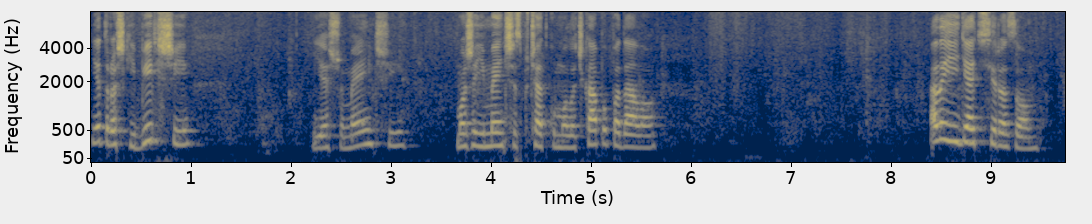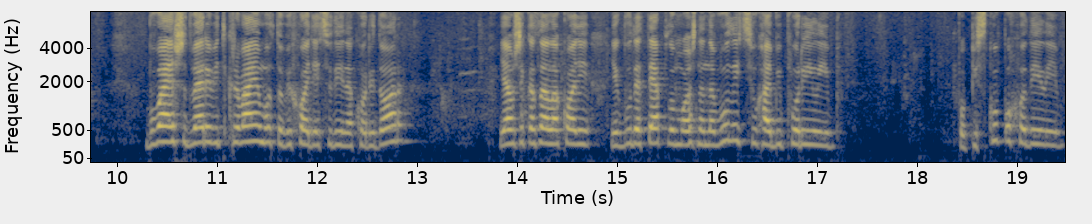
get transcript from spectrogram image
Є трошки більші, є що менші. Може, і менше спочатку молочка попадало. Але їдять всі разом. Буває, що двері відкриваємо, то виходять сюди на коридор. Я вже казала Колі, як буде тепло, можна на вулицю, хай би порили б, по піску походили б.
